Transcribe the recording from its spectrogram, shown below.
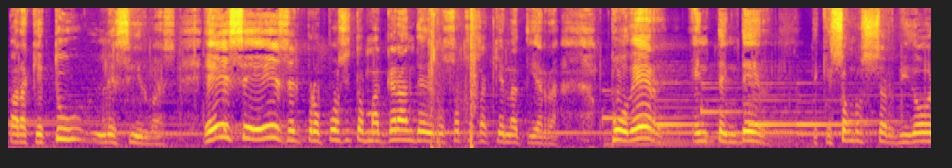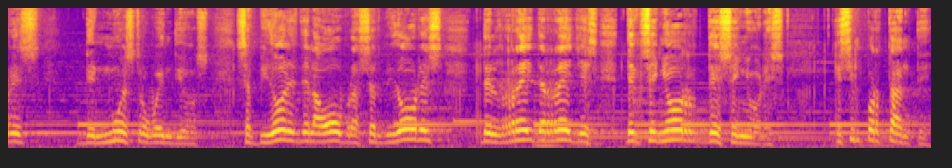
para que tú le sirvas. Ese es el propósito más grande de nosotros aquí en la tierra. Poder entender de que somos servidores de nuestro buen Dios, servidores de la obra, servidores del Rey de Reyes, del Señor de Señores es importante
